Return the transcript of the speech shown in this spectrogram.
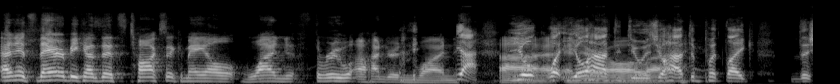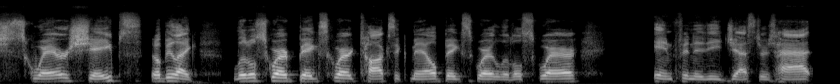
and it's there because it's toxic male one through 101. Yeah, Uh, you'll what you'll have to do is you'll uh, have to put like the square shapes. It'll be like little square, big square, toxic male, big square, little square, infinity jester's hat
